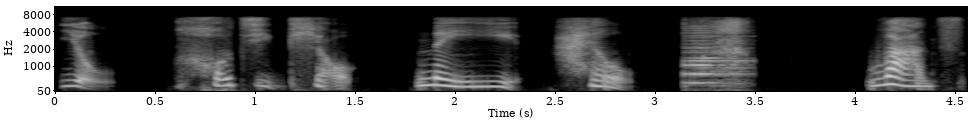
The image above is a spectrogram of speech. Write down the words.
有好几条内衣，还有袜子。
